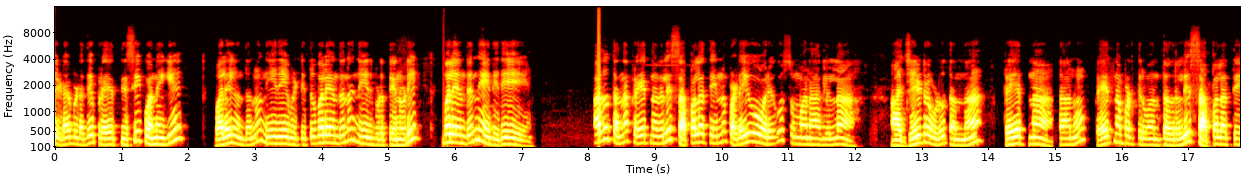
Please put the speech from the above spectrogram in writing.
ಎಡಬಿಡದೆ ಪ್ರಯತ್ನಿಸಿ ಕೊನೆಗೆ ಬಲೆಯೊಂದನ್ನು ನೇದೇ ಬಿಟ್ಟಿತು. ಬಲೆಯೊಂದನ್ನು ನೇಯ್ದು ಬಿಡುತ್ತೆ ನೋಡಿ, ಬಲೆಯೊಂದನ್ನು ನೇದಿದೆ ಅದು ತನ್ನ ಪ್ರಯತ್ನದಲ್ಲಿ ಸಫಲತೆಯನ್ನು ಪಡೆಯುವವರೆಗೂ ಸುಮ್ಮನಾಗಲಿಲ್ಲ. ಆ ಜೇಡ್ರವಳು ತನ್ನ ಪ್ರಯತ್ನ, ತಾನು ಪ್ರಯತ್ನ ಪಡ್ತಿರುವಂಥದ್ರಲ್ಲಿ ಸಫಲತೆ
